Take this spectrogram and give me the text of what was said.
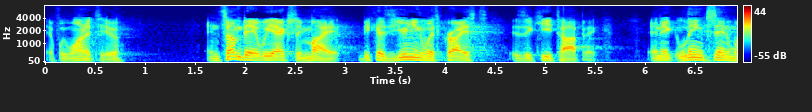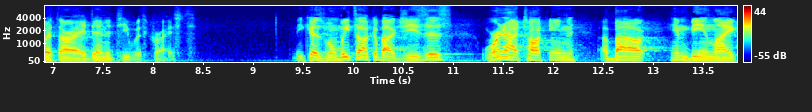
if we wanted to. And someday we actually might, because union with Christ is a key topic. And it links in with our identity with Christ. Because when we talk about Jesus, we're not talking about him being like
